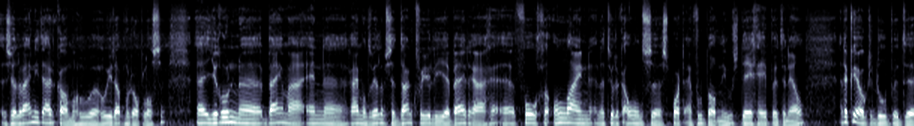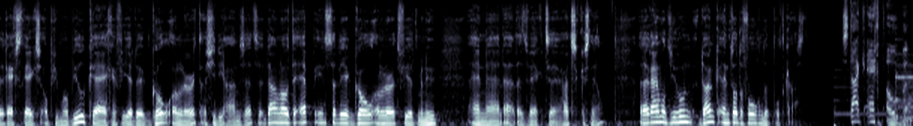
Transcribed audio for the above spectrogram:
zullen wij niet uitkomen hoe, hoe je dat moet oplossen. Uh, Jeroen Bijma en Raymond Willemsen, dank voor jullie bijdrage. volgen online natuurlijk al ons sport- en voetbalnieuws, dg.nl. En dan kun je ook de doelpunten rechtstreeks op je mobiel krijgen via de Goal Alert als je die aanzet. Download de app, installeer Goal Alert via het menu en dat werkt hartstikke snel. Raymond, Jeroen, dank en tot de volgende podcast. Sta ik echt open?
